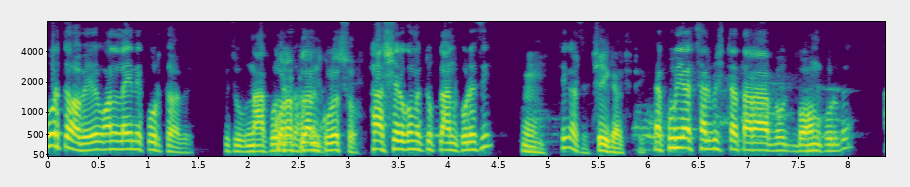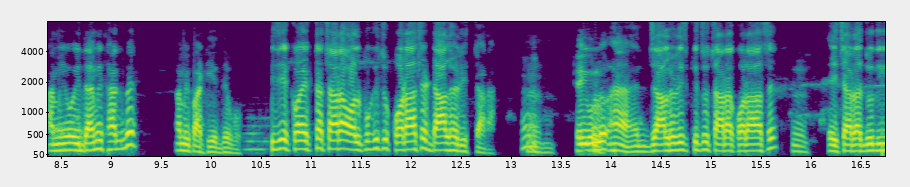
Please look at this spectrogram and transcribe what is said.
করতে হবে অনলাইনে করতে হবে। কিছু না করার প্ল্যান করেছ? হ্যাঁ সেরকম একটু প্ল্যান করেছি। ঠিক আছে? ঠিক আছে ঠিক। কুরিয়ার সার্ভিসটা তারা বহন করবে। আমি ওই দামই থাকবে আমি পাঠিয়ে দেবো। এই যে কয়েকটা চারা অল্প কিছু করা আছে ডাল হরির চারা এইগুলো? হ্যাঁ জাল হরির কিছু চারা করা আছে। এই চারা যদি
